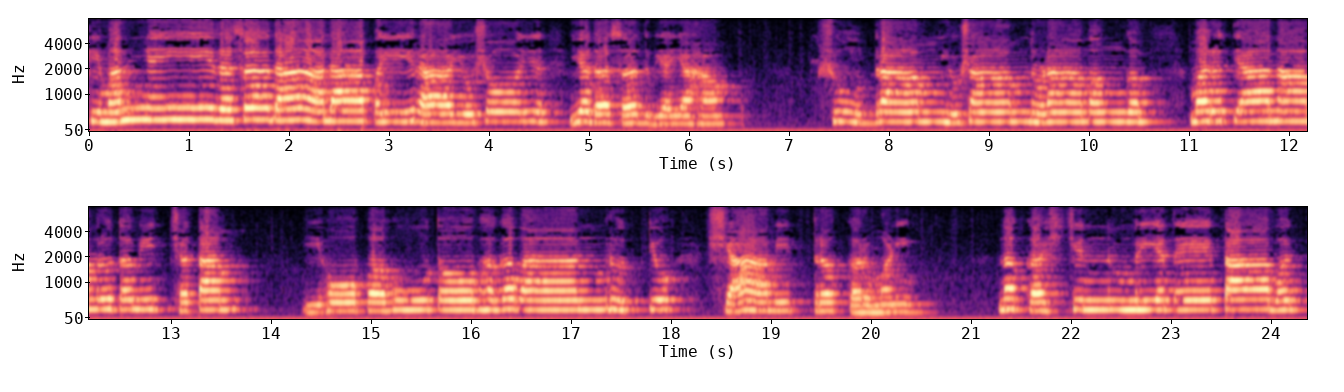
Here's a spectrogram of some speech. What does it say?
किमन्यैरसदालापैरायुषो यदसद्व्ययः शूद्राम् युषाम् नृणामङ्गम् मर्त्यानामृतमिच्छताम्। इहोपहूतो भगवान् मृत्यु श्यामित्रकर्मणि। न कश्चिन्म्रियते तावत्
